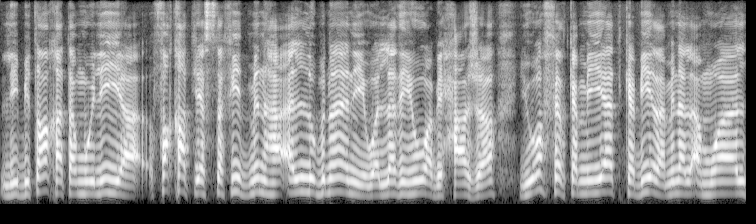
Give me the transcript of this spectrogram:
لبطاقة تمويلية فقط يستفيد منها اللبناني والذي هو بحاجة يوفر كميات كبيرة من الأموال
